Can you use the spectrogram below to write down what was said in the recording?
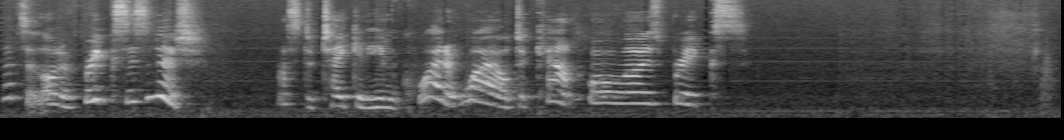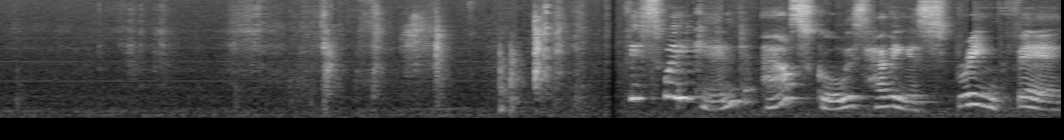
That's a lot of bricks, isn't it? Must have taken him quite a while to count all those bricks. This weekend, our school is having a spring fair.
